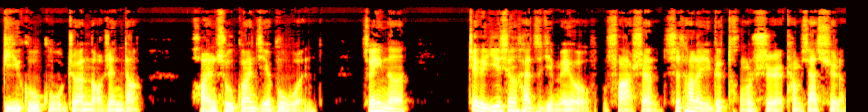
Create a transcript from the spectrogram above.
鼻骨骨折、脑震荡、寰枢关节不稳。所以呢，这个医生还自己没有发声，是他的一个同事看不下去了，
